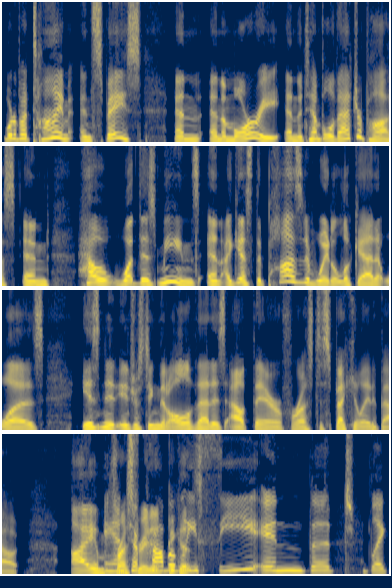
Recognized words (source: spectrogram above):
what about time and space and and the Mouri and the Temple of Atropos and how what this means? And I guess the positive way to look at it was, isn't it interesting that all of that is out there for us to speculate about? I am and frustrated to probably because see in the like.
